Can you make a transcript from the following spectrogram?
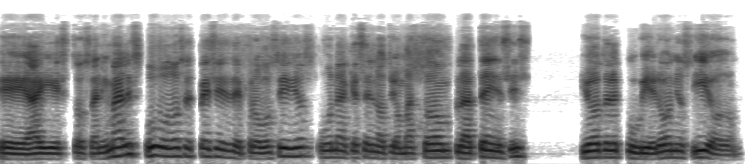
Eh, hay estos animales. Hubo dos especies de proboscidios, una que es el Notiomastón platensis y otra el Cubieronius iodon.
